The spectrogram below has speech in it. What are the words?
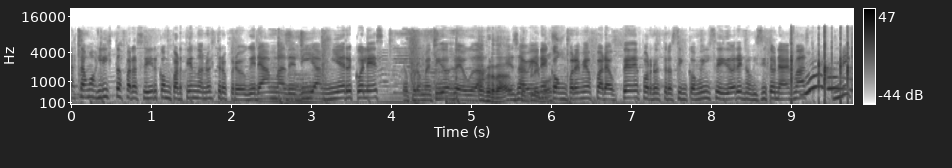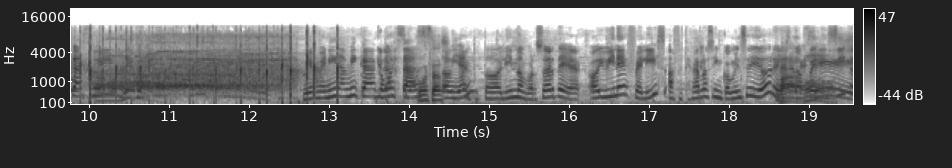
ya estamos listos para seguir compartiendo nuestro programa de día miércoles. Lo prometido es deuda. Es verdad, Ella viene con premios para ustedes por nuestros 5.000 seguidores. Nos visita una vez más Mica Swing de Bienvenida, Mica. ¿Cómo Gracias. estás? ¿Cómo estás? ¿Todo bien? Todo lindo, por suerte. Hoy vine feliz a festejar los 5.000 seguidores. Claro Los felicito,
